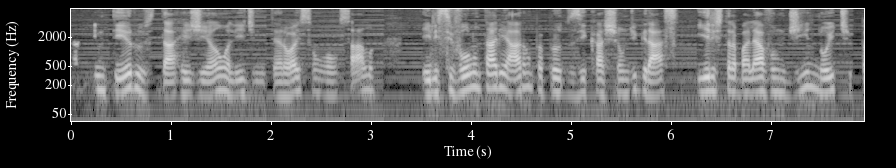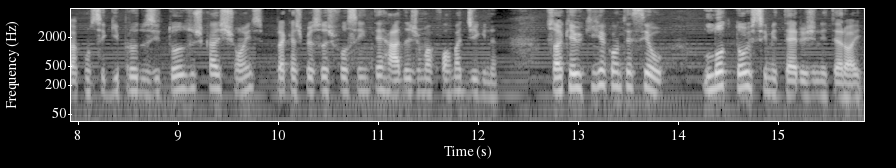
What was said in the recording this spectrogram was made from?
carpinteiros da região ali de Niterói, São Gonçalo, eles se voluntariaram para produzir caixão de graça e eles trabalhavam dia e noite para conseguir produzir todos os caixões para que as pessoas fossem enterradas de uma forma digna. Só que aí o que, que aconteceu? Lotou os cemitérios de Niterói.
